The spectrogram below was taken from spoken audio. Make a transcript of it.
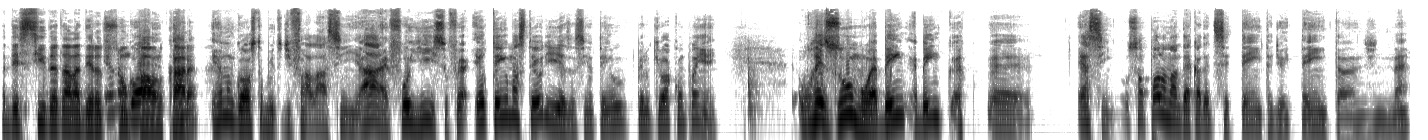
a descida da ladeira do São Paulo, cara. Eu, eu não gosto muito de falar assim, ah, foi isso. Foi... Eu tenho umas teorias, assim, eu tenho pelo que eu acompanhei. O resumo é bem. É, bem é, é, é assim: o São Paulo na década de 70, de 80, de- né?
